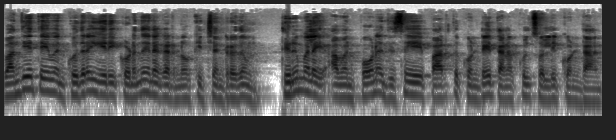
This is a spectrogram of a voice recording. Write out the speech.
வந்தியத்தேவன் குதிரை ஏறி குழந்தை நகர் நோக்கி சென்றதும் திருமலை அவன் போன திசையை பார்த்து கொண்டே தனக்குள் சொல்லிக் கொண்டான்.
